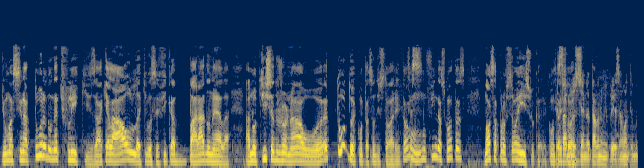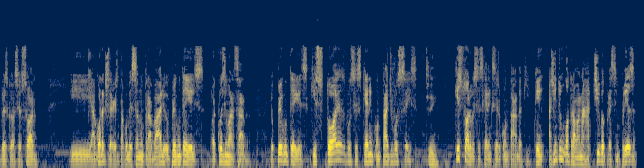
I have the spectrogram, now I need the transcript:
de uma assinatura do Netflix, aquela aula que você fica parado nela, a notícia do jornal, é, tudo é contação de história. Então, você no fim das contas, nossa profissão é isso, cara, é contar você história. sabe, Luciano, eu estava numa empresa ontem, uma empresa que eu assessoro, e agora que a gente está começando um trabalho, eu perguntei a eles, olha que coisa engraçada. Eu perguntei a eles, que histórias vocês querem contar de vocês? Sim. Que história vocês querem que seja contada aqui? Porque a gente não encontrar uma narrativa para essa empresa,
